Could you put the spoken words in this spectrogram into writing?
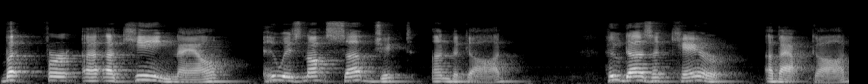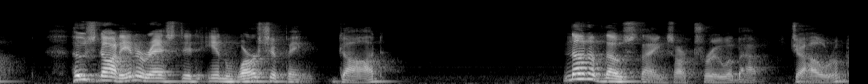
But for a, a king now who is not subject unto God, who doesn't care about God, who's not interested in worshiping God. None of those things are true about Jehoram.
